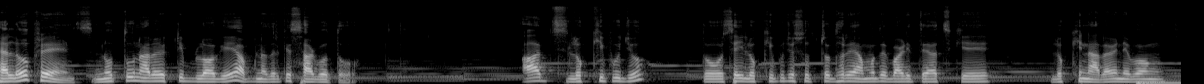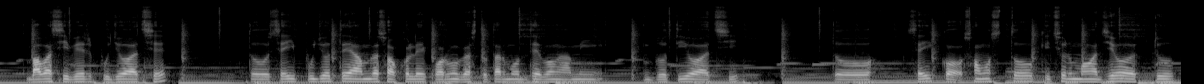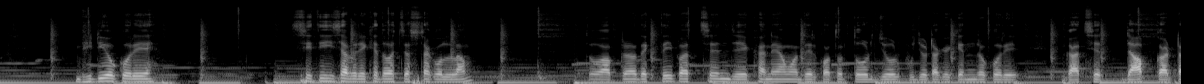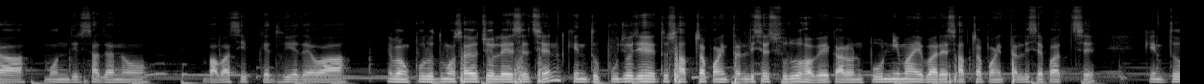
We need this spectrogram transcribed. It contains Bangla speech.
হ্যালো ফ্রেন্ডস, নতুন আরও একটি ব্লগে আপনাদেরকে স্বাগত। আজ লক্ষ্মী পুজো, তো সেই লক্ষ্মী পুজো সূত্র ধরে আমাদের বাড়িতে আজকে লক্ষ্মী নারায়ণ এবং বাবা শিবের পুজো আছে। তো সেই পুজোতে আমরা সকলে কর্মব্যস্ততার মধ্যে এবং আমি ব্রতীও আছি। তো সেই সমস্ত কিছুর মাঝেও একটু ভিডিও করে স্মৃতি হিসাবে রেখে দেওয়ার চেষ্টা করলাম। তো আপনারা দেখতেই পাচ্ছেন যে এখানে আমাদের কত তোড়জোড় পুজোটাকে কেন্দ্র করে গাছের ডাব কাটা, মন্দির সাজানো, বাবা শিবকে ধুয়ে দেওয়া এবং পুরুত মশাইও চলে এসেছেন। কিন্তু পুজো যেহেতু সাতটা পঁয়তাল্লিশে শুরু হবে, কারণ পূর্ণিমা এবারে সাতটা পঁয়তাল্লিশে পাচ্ছে। কিন্তু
